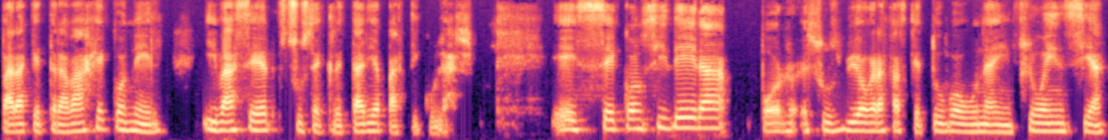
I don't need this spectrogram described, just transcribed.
para que trabaje con él y va a ser su secretaria particular. Eh, se considera por sus biógrafas que tuvo una influencia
